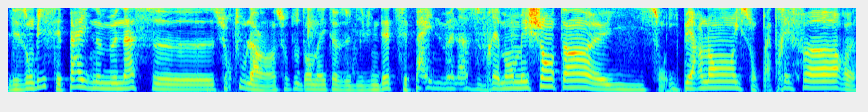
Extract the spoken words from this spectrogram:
les zombies c'est pas une menace, euh, surtout là, hein, surtout dans Night of the Living Dead, c'est pas une menace vraiment méchante, hein, ils sont hyper lents, ils sont pas très forts,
